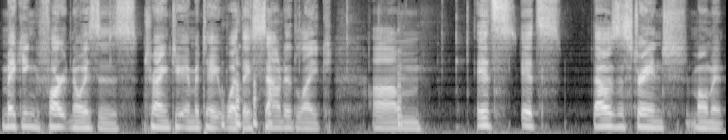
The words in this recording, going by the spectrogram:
making fart noises, trying to imitate what they sounded like. Um, it's it's that was a strange moment.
